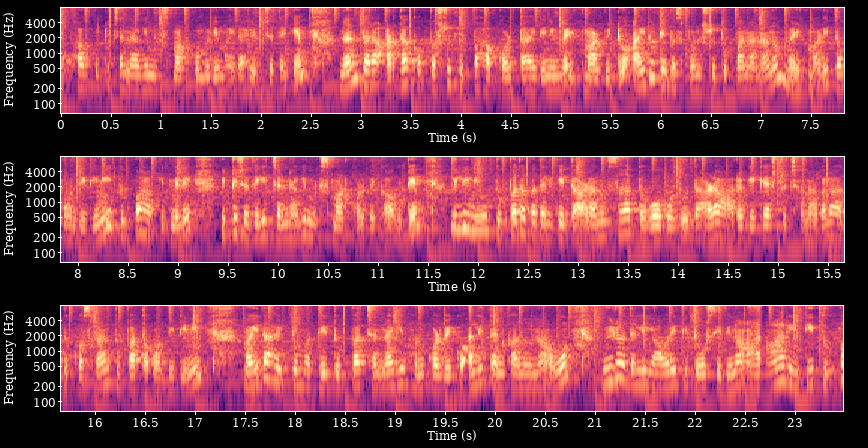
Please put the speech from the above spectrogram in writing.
ಉಪ್ಪು ಹಾಕಿಬಿಟ್ಟು ಚೆನ್ನಾಗಿ ಮಿಕ್ಸ್ ಮಾಡ್ಕೊಂಬಿಡಿ ಮೈದಾ ಹಿಟ್ಟು ಜೊತೆಗೆ. ನಂತರ ಅರ್ಧ ಕಪ್ಪಷ್ಟು ತುಪ್ಪ ಹಾಕ್ಕೊಳ್ತಾ ಇದ್ದೀನಿ. ಮೆಲ್ಟ್ ಮಾಡಿಬಿಟ್ಟು ಐದು ಟೇಬಲ್ ಸ್ಪೂನಷ್ಟು ತುಪ್ಪನ ನಾನು ಮೆಲ್ಟ್ ಮಾಡಿ ತೊಗೊಂಡಿದ್ದೀನಿ. ತುಪ್ಪ ಹಾಕಿದ ಹಿಟ್ಟು ಜೊತೆಗೆ ಚೆನ್ನಾಗಿ ಮಿಕ್ಸ್ ಮಾಡ್ಕೊಳ್ಬೇಕಾಗುತ್ತೆ. ಇಲ್ಲಿ ನೀವು ತುಪ್ಪದ ಬದಲಿಗೆ ದಾಳನೂ ಸಹ ತೊಗೋಬೋದು. ದಾಳ ಆರೋಗ್ಯಕ್ಕೆ ಅಷ್ಟು ಚೆನ್ನಾಗಲ್ಲ. ಅದಕ್ಕೋಸ್ಕರ ನಾನು ತುಪ್ಪ ತೊಗೊಂಡಿದ್ದೀನಿ. ಮೈದಾ ಹಿಟ್ಟು ಮತ್ತು ತುಪ್ಪ ಚೆನ್ನಾಗಿ ಹೊಂದ್ಕೊಳ್ಬೇಕು. ಅಲ್ಲಿ ತನಕನೂ ನಾವು ವಿಡಿಯೋದಲ್ಲಿ ಯಾವ ರೀತಿ ತೋರಿಸಿದ್ದೀನೋ ಆ ಆ ರೀತಿ ತುಪ್ಪ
